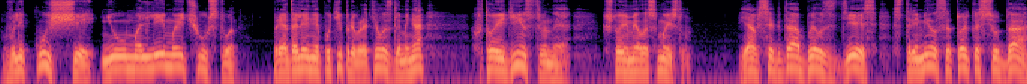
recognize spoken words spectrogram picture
влекущее, неумолимое чувство. Преодоление пути превратилось для меня в то единственное, что имело смысл. Я всегда был здесь, стремился только сюда,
